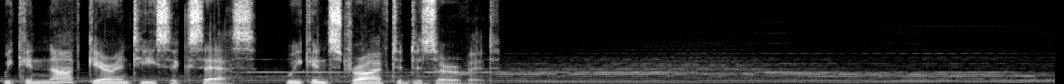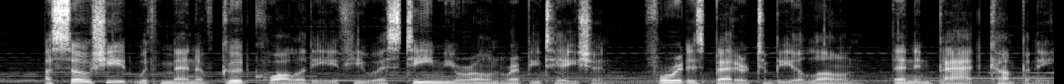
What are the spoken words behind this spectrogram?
We cannot guarantee success, we can strive to deserve it. Associate with men of good quality if you esteem your own reputation, for it is better to be alone than in bad company.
